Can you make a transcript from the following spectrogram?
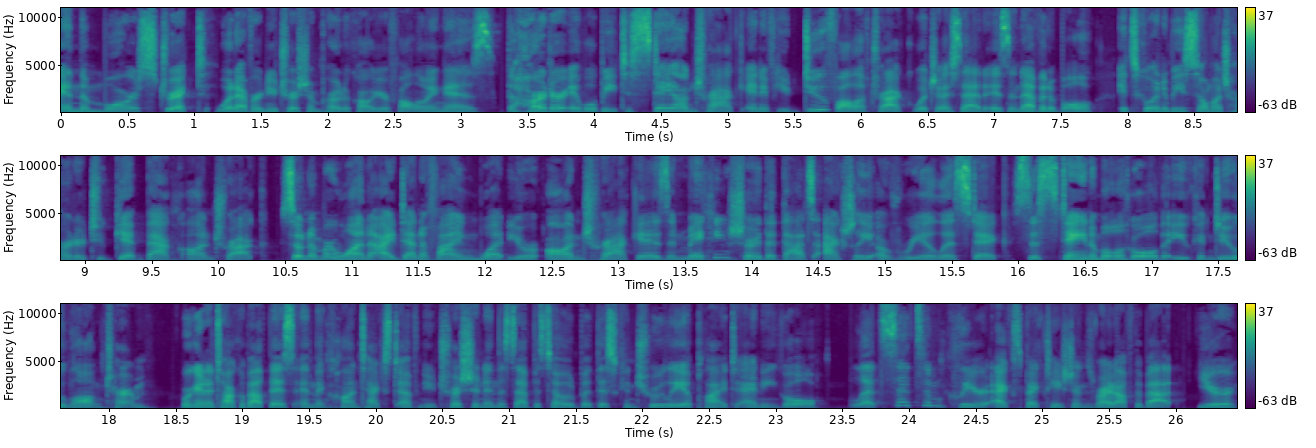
And the more strict whatever nutrition protocol you're following is, the harder it will be to stay on track. And if you do fall off track, which I said is inevitable, it's going to be so much harder to get back on track. So, number one, identifying what your on track is and making sure that that's actually a realistic, sustainable goal that you can do long term. We're going to talk about this in the context of nutrition in this episode, but this can truly apply to any goal. Let's set some clear expectations right off the bat. You're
